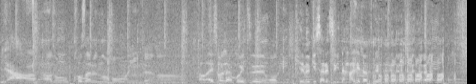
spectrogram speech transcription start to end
いやーあの小猿の方もいいんだよな。かわいそうじゃんこいつ。もう毛抜きされすぎてハゲちゃって。る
